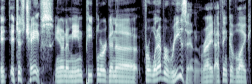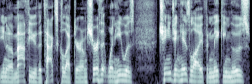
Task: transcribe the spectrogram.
it, it just chafes. You know what I mean? People are going to, for whatever reason, right? I think of like, you know, Matthew, the tax collector. I'm sure that when he was changing his life and making those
